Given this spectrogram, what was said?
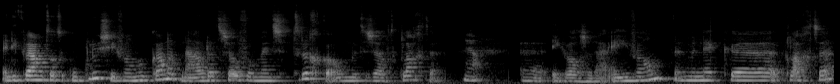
En die kwamen tot de conclusie van hoe kan het nou dat zoveel mensen terugkomen met dezelfde klachten. Ja. Ik was er daar één van met mijn nekklachten.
